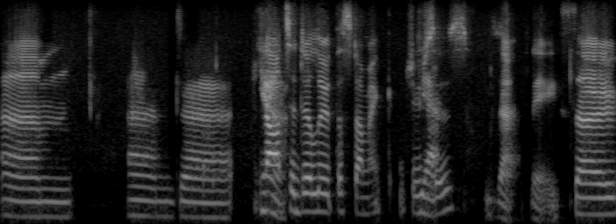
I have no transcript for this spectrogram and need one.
Um, and uh, yeah. not to dilute the stomach juices. Yeah, exactly. So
